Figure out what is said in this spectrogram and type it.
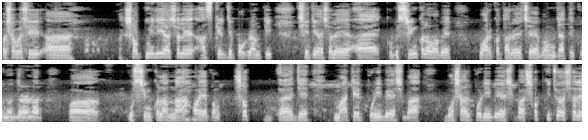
পাশাপাশি সব মিলিয়ে আসলে আজকের যে প্রোগ্রামটি, সেটি আসলে খুবই শৃঙ্খলাভাবে হওয়ার কথা রয়েছে এবং যাতে কোনো ধরনের উশৃঙ্খলা না হয় এবং সব যে মাঠের পরিবেশ বা বসার পরিবেশ বা সবকিছু আসলে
